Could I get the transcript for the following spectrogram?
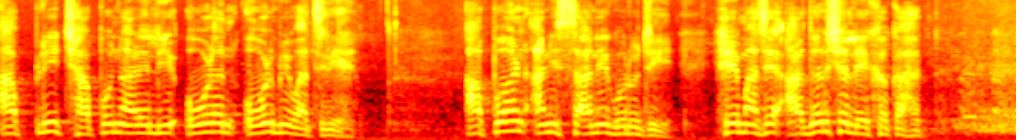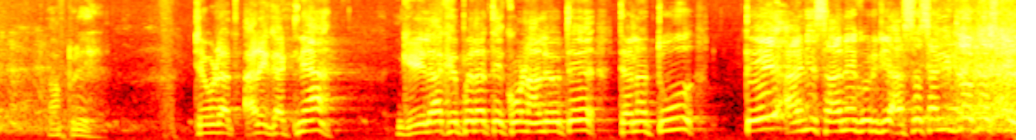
आपली छापून आलेली ओळ अन ओळ मी वाचली आहे. आपण आणि साने गुरुजी हे माझे आदर्श लेखक आहात. बापरे. तेवढ्यात अरे घटण्या गेल्या खेपेला ते कोण आले होते? त्यांना तू ते आणि साने गुरुजी असं सांगितलं होतंस की?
